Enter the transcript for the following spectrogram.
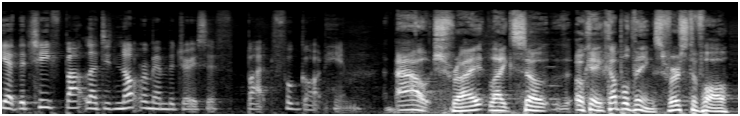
Yet the chief butler did not remember Joseph, but forgot him. Ouch, right? Like, so, okay, a couple things. First of all,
